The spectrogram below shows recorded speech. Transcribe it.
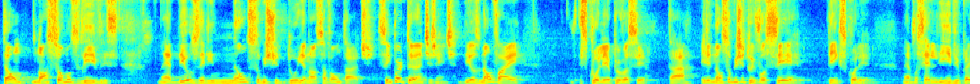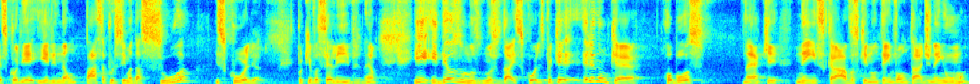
Então nós somos livres, né? Deus ele não substitui a nossa vontade. Isso é importante, gente. Deus não vai escolher por você, tá? Ele não substitui, você tem que escolher. Né? Você é livre para escolher e ele não passa por cima da sua escolha, porque você é livre, né? E, e Deus nos, nos, dá escolhas porque ele não quer robôs, né? Que nem escravos que não têm vontade nenhuma,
